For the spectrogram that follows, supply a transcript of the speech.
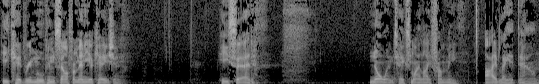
He could remove himself from any occasion. He said, No one takes my life from me. I lay it down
